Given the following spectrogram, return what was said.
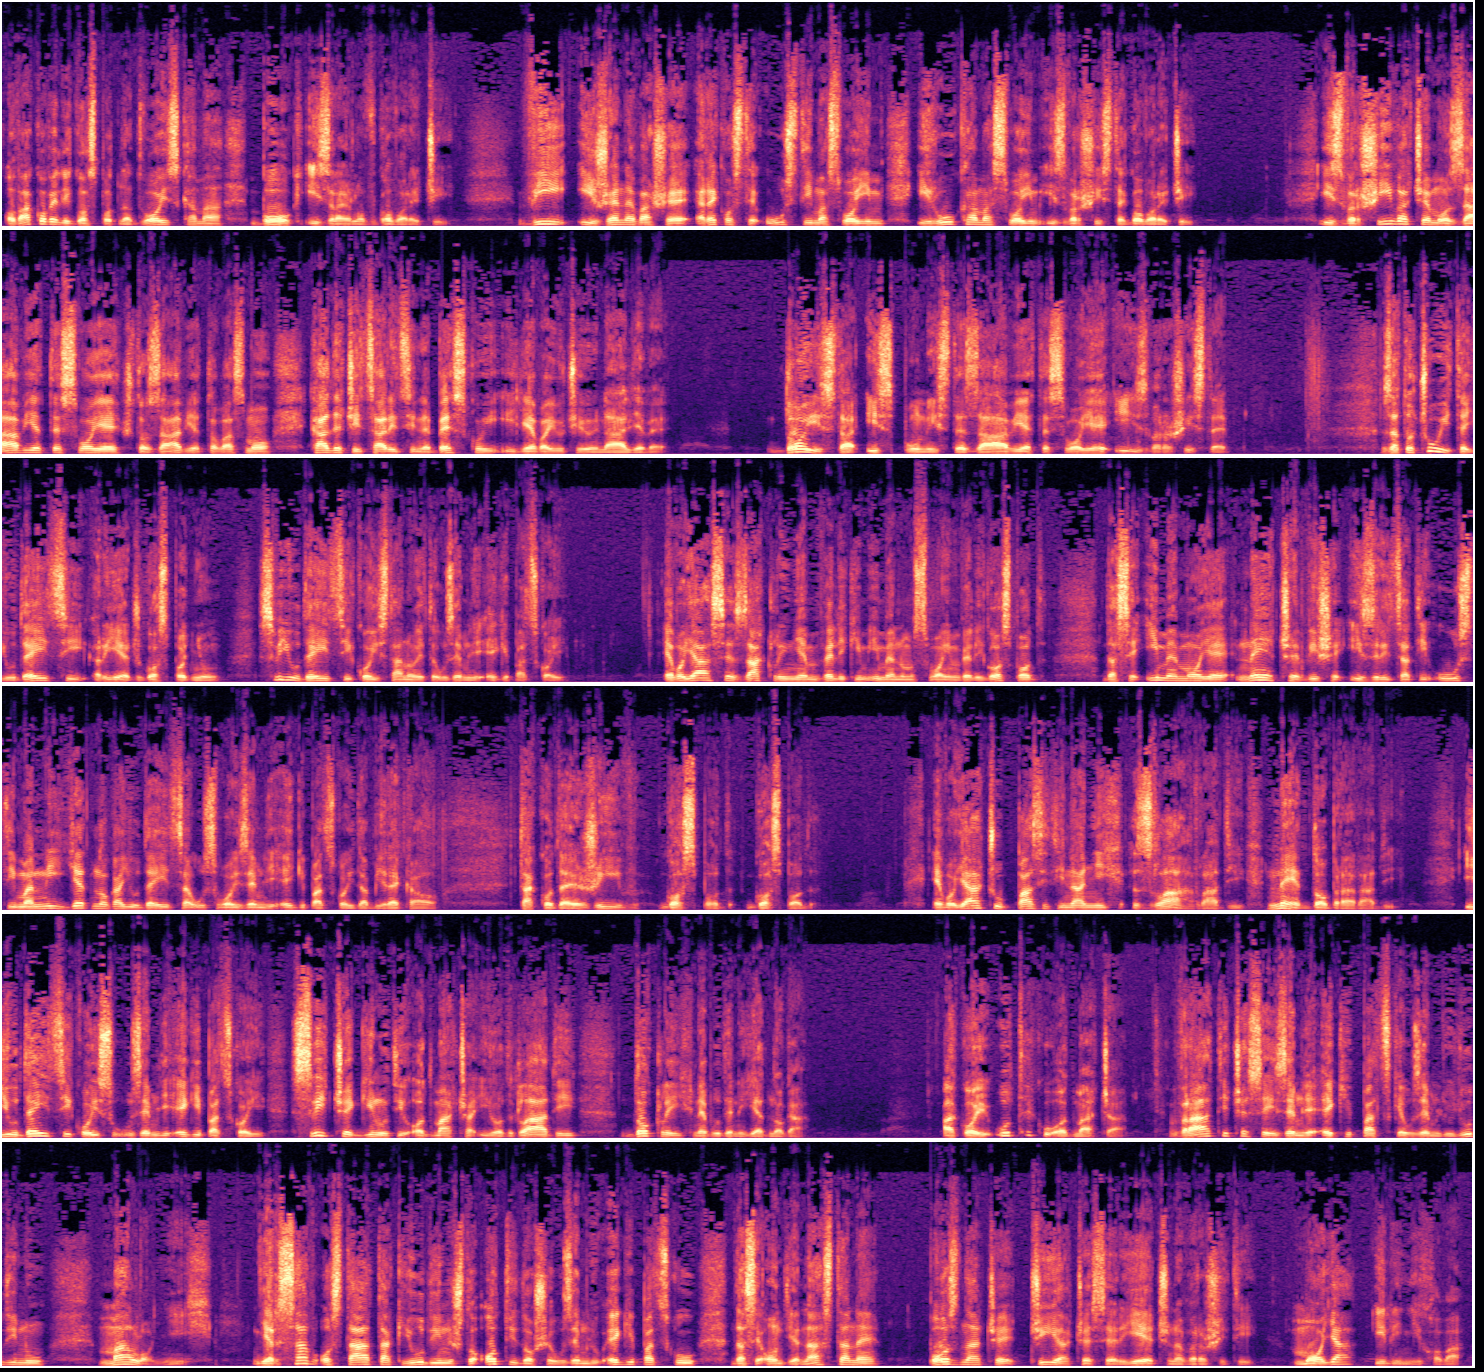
Ovako veli gospod nad vojskama, Bog Izraelov govoreći. Vi i žene vaše rekoste ustima svojim i rukama svojim izvršiste govoreći. Izvršivat ćemo zavjete svoje što zavjetova smo, kadeći carici nebeskoj i ljevajući joj naljeve. Doista ispuniste zavjete svoje i izvršiste. Zato čujte judejci riječ gospodnju, svi judejci koji stanujete u zemlji Egipatskoj. Evo ja se zaklinjem velikim imenom svojim, veli gospod, da se ime moje neće više izricati ustima ni jednoga judejca u svoj zemlji Egipatskoj da bi rekao, tako da je živ gospod, gospod. Evo ja ću paziti na njih zla radi, ne dobra radi. I judejci koji su u zemlji Egipatskoj, svi će ginuti od mača i od gladi, dokle ih ne bude ni jednoga. A koji uteku od mača, vratit će se iz zemlje Egipatske u zemlju Judinu, malo njih, jer sav ostatak Judin što otidoše u zemlju Egipatsku, da se ondje nastane, poznaće čija će se riječ navršiti, moja ili njihova.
